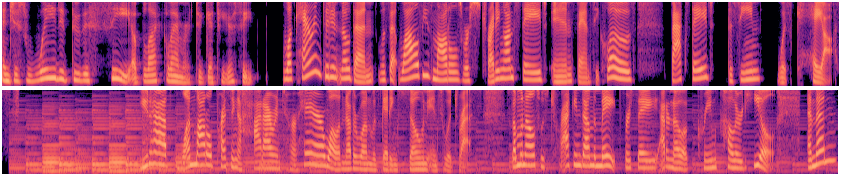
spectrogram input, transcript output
and just waded through this sea of black glamour to get to your seat. What Karen didn't know then was that while these models were strutting on stage in fancy clothes, backstage, the scene was chaos. You'd have one model pressing a hot iron to her hair while another one was getting sewn into a dress. Someone else was tracking down the mate for, say, I don't know, a cream colored heel. And then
